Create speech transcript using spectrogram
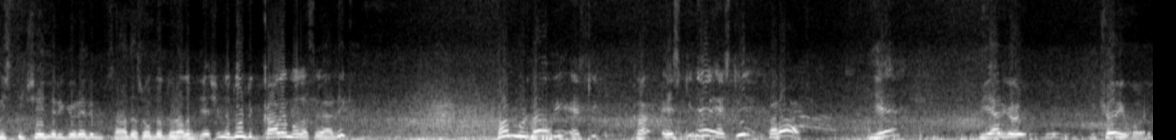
mistik şeyleri görelim, sağda solda duralım diye. Şimdi durduk kahve molası verdik. Tam burada bir eski eski ne? Eski Karaağaç diye bir yer gör, bir, bir köy bulduk.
